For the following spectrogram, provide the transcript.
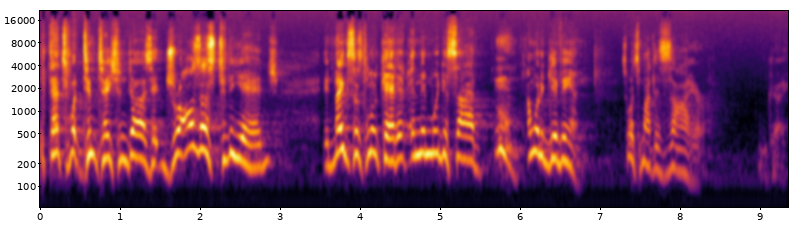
but that's what temptation does it draws us to the edge, it makes us look at it, and then we decide, mm, I'm going to give in. So it's my desire. Okay.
